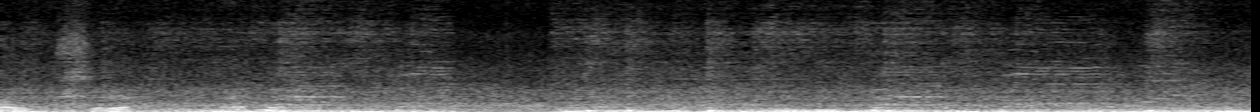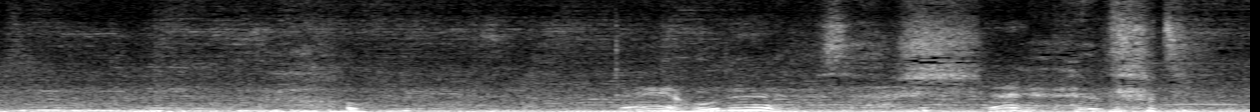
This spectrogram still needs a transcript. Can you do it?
Oh shit. Oh, damn, who this? Shit.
